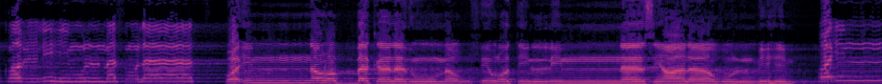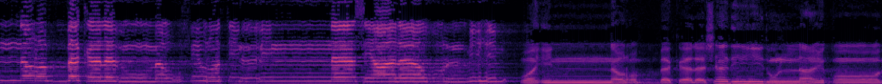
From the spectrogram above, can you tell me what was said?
قبلهم المثلات. وإن ربك لذو مغفرة للناس على ظلمهم وإن ربك لذو مغفرة للناس على ظلمهم وإن ربك لشديد العقاب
